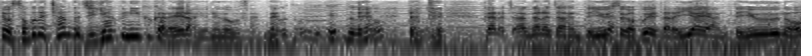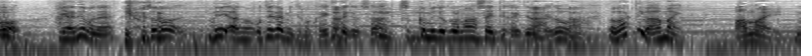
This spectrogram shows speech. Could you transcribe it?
でもそこでちゃんと自虐に行くから偉いよねノブさんね。どういうこと？えどういうこだってガラちゃんガラちゃんっていう人が増えたら嫌やんっていうのをいやでもねそのであのお手紙でも書いてたけどさ、うん。ツッコミどころ満載って書いてるけど、うん。脇は甘い。甘い、ん。う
